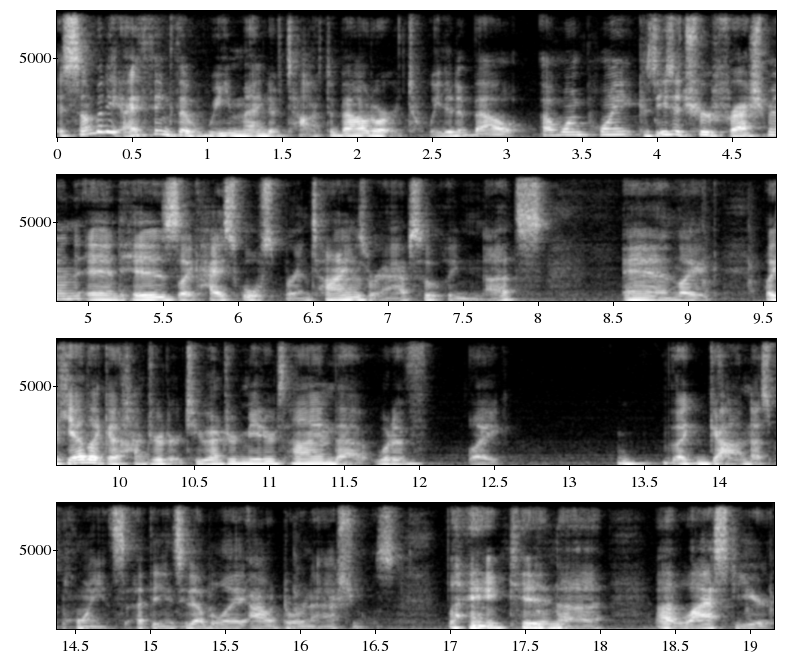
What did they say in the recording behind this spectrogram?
is somebody I think that we might have talked about or tweeted about at one point because he's a true freshman and his like high school sprint times were absolutely nuts, and like like he had like a hundred or two hundred meter time that would have like like gotten us points at the NCAA outdoor nationals like in uh, uh, last year.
